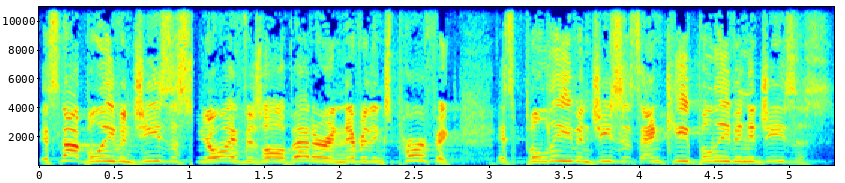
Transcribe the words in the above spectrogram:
It's not believe in Jesus and your life is all better and everything's perfect. It's believe in Jesus and keep believing in Jesus.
